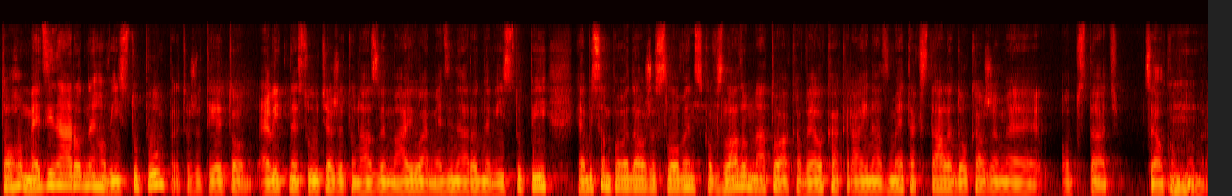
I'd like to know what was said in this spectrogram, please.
toho medzinárodného výstupu, pretože tieto elitné súťaže, to názve majú aj medzinárodné výstupy, ja by som povedal, že Slovensko vzhľadom na to, aká veľká krajina sme, tak stále dokážeme obstať celkom mm-hmm. dobre.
